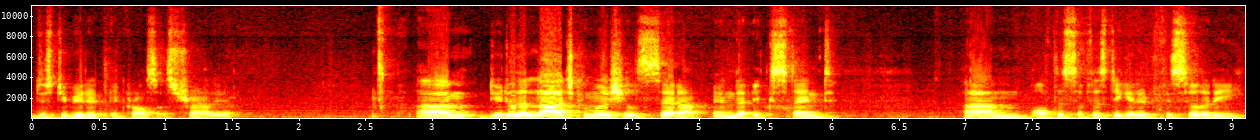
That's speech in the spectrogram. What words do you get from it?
distributed across Australia. Um, due to the large commercial setup and the extent um, of the sophisticated facility,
